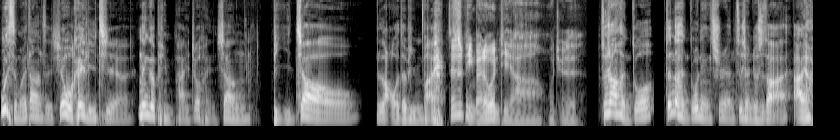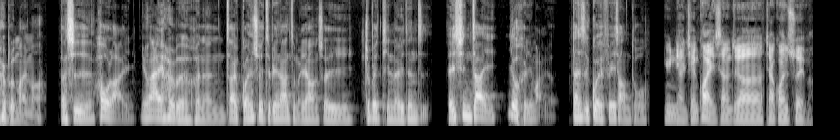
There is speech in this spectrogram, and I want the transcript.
为什么会这样子？其实我可以理解，那个品牌就很像比较。老的品牌，这是品牌的问题啊！我觉得，就像很多真的很多年轻人之前就是在 iHerb 买嘛，但是后来因为 iHerb 可能在关税这边啊怎么样，所以就被停了一阵子。哎，现在又可以买了，但是贵非常多，因为两千块以上就要加关税嘛，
